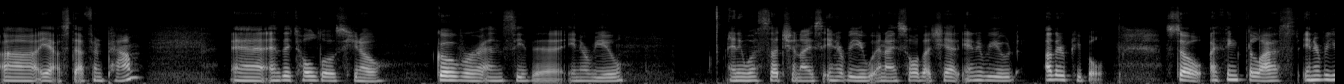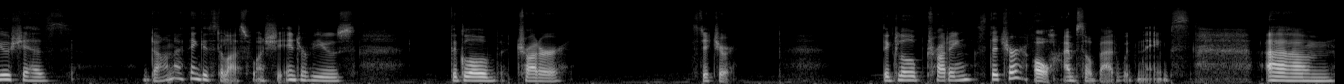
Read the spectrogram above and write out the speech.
Uh, yeah, Steph and Pam, and, and they told us, you know, go over and see the interview. And it was such a nice interview, and I saw that she had interviewed other people. So I think the last interview she has done, I think is the last one, she interviews the Globe Trotter Stitcher. The Globe Trotting Stitcher. Oh, I'm so bad with names. Um,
